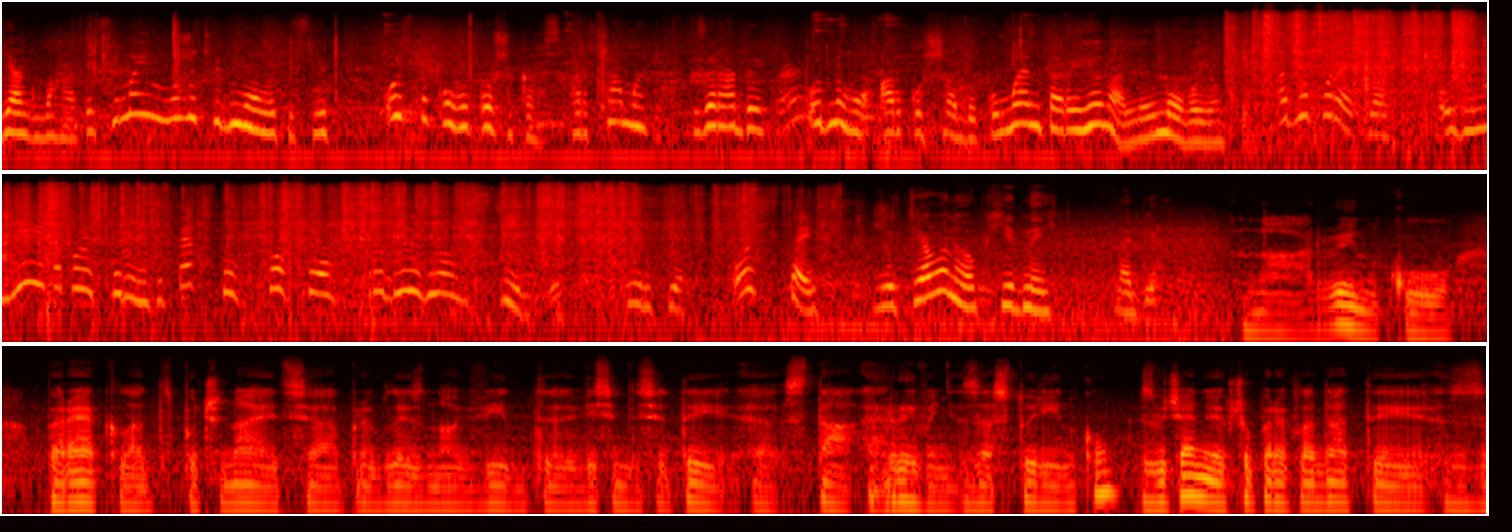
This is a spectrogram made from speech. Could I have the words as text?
як багато сімей можуть відмовитись від ось такого кошика з харчами заради одного аркуша документа регіональною мовою. Адже переклад однієї такої сторінки тексту коштує приблизно стільки, скільки ось цей життєво необхідний набір. на ринку переклад починається приблизно від 80-100 гривень за сторінку. Звичайно, якщо перекладати з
